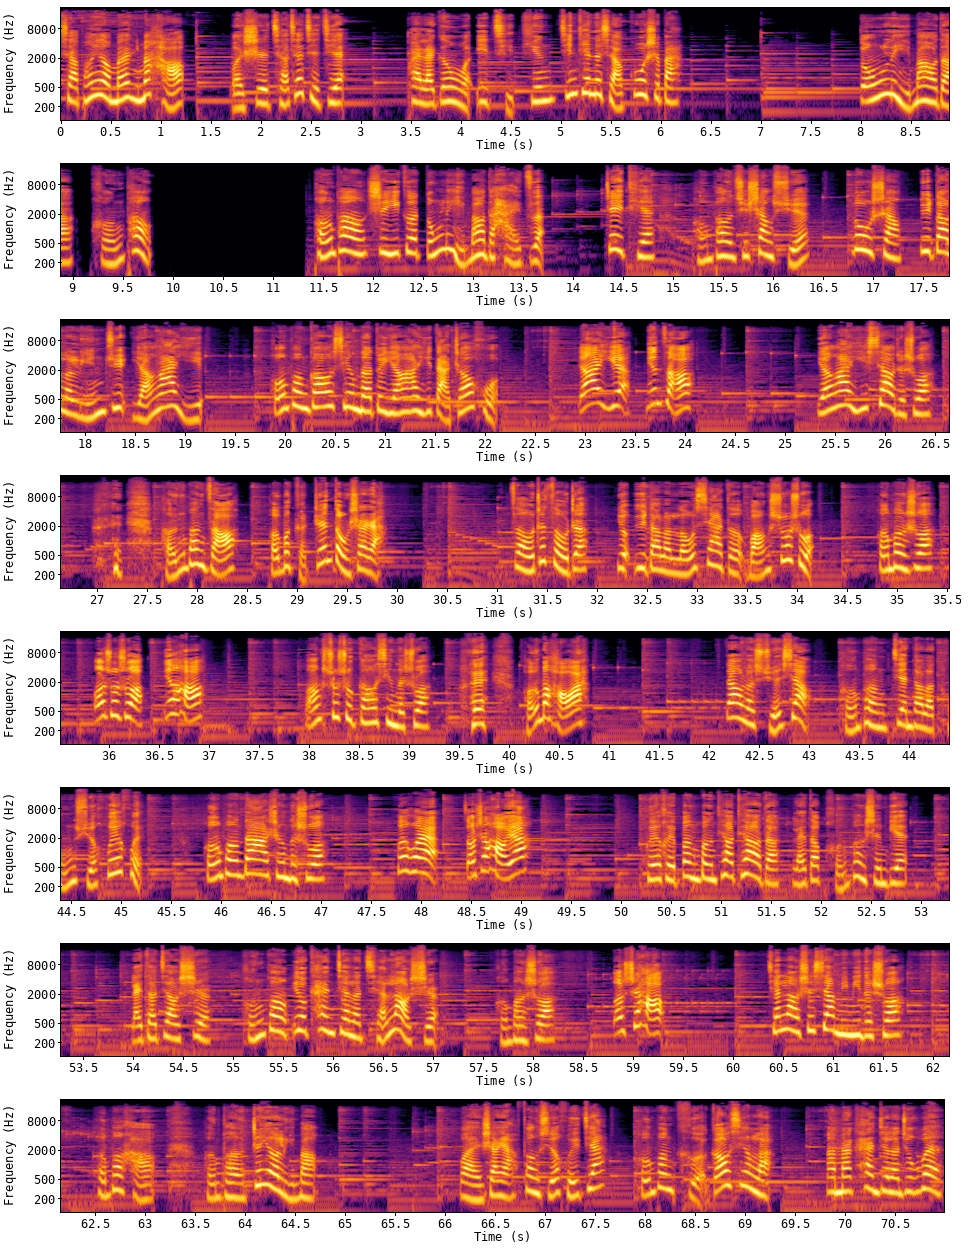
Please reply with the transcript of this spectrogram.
小朋友们，你们好，我是乔乔姐姐，快来跟我一起听今天的小故事吧。懂礼貌的鹏鹏，鹏鹏是一个懂礼貌的孩子。这天，鹏鹏去上学，路上遇到了邻居杨阿姨。鹏鹏高兴地对杨阿姨打招呼：“杨阿姨，您早。”杨阿姨笑着说：“ 鹏鹏早。”鹏鹏可真懂事儿啊！走着走着，又遇到了楼下的王叔叔。鹏鹏说：“王叔叔您好。”王叔叔高兴地说：“嘿，鹏鹏好啊！”到了学校，鹏鹏见到了同学灰灰。鹏鹏大声地说：“灰灰，早上好呀！”灰灰蹦蹦跳跳的来到鹏鹏身边。来到教室，鹏鹏又看见了钱老师。鹏鹏说。老师好，钱老师笑眯眯地说：“鹏鹏好，鹏鹏真有礼貌。”晚上呀，放学回家，鹏鹏可高兴了。妈妈看见了就问：“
